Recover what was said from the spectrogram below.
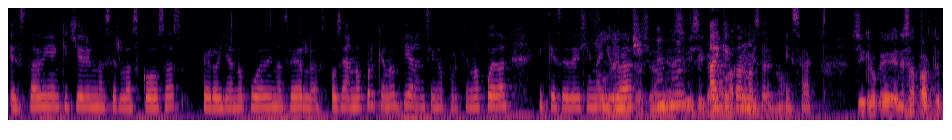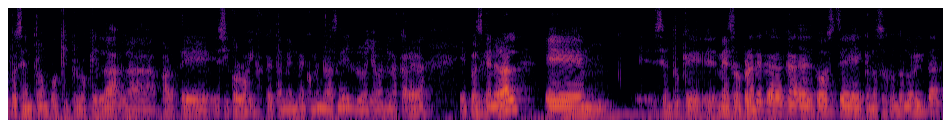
está bien que quieren hacer las cosas, pero ya no pueden hacerlas. O sea, no porque no quieran, sino porque no puedan y que se dejen ayudar. Hay que conocer. Exacto. Sí, creo que en esa parte pues entra un poquito lo que es la, la parte psicológica que también me comentabas que lo llevan en la carrera. Eh, pues en general, eh, siento que eh, me sorprende que, todo este que nos estás contando ahorita.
